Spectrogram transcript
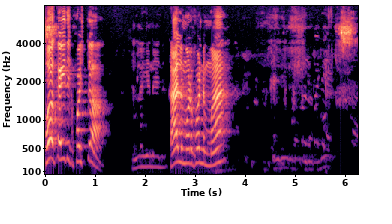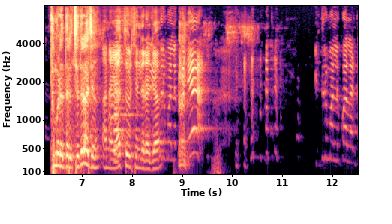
పోక ఐదుకి ఫస్ట్. కాళ్ళు ముడపండి అమ్మా తమ్ముడు అతను చెదరాజా? అన్నయ్య చూసింది రాజా ఇద్దరు మల్లుకొని. ఇద్దరు మల్లుకోవాలంట.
